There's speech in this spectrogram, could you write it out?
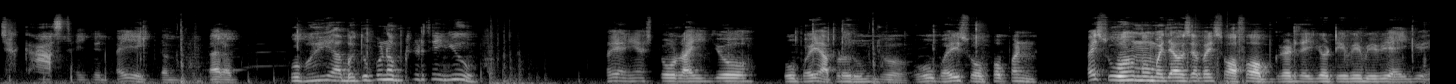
ચકાસ થઈ ગયું ભાઈ, એકદમ જોરદાર ઓ ભાઈ, આ બધું પણ અપગ્રેડ થઈ ગયું. ભાઈ, અહીંયા સ્ટોર આવી ગયો. ઓ ભાઈ, આપણો રૂમ જો ઓ ભાઈ, સોફો પણ ભાઈ સુવામાં મજા આવશે ભાઈ? સોફો અપગ્રેડ થઈ ગયો ટીવી બીવી આવી ગયું.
